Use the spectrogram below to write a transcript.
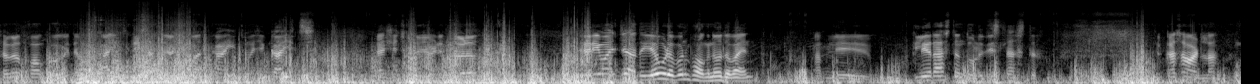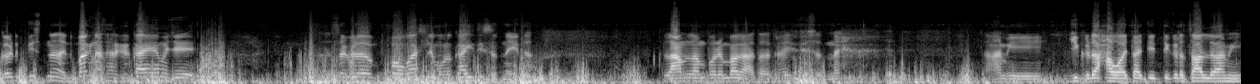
सगळं फॉग फॉग आहे त्यामुळे काहीच दिसत नाही अजिबात काहीच म्हणजे काहीच. असे छोटे छोटे तळं. तरी म्हणजे आता एवढं पण फॉग नव्हतं बाहेर. आपले क्लिअर असतं ना थोडं दिसलं असतं. तर कसा वाटला? गड दिसणार नाही बघण्यासारखं काय आहे? म्हणजे सगळं फॉग असल्यामुळं काहीच दिसत नाही इथं. लांब लांबपर्यंत बघा आता काहीच दिसत नाही. आम्ही जिकडं हवा जाते तिकडं चाललो आम्ही.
